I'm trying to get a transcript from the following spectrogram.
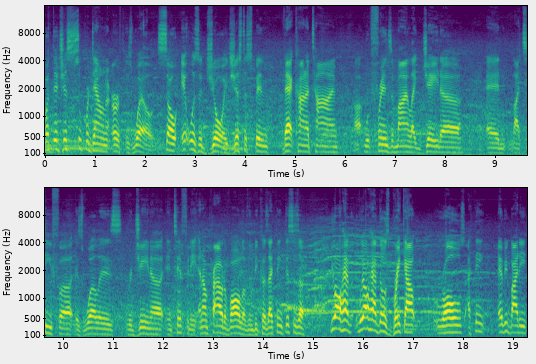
But they're just super down to earth as well. So it was a joy just to spend that kind of time uh, with friends of mine like Jada and Latifah as well as Regina and Tiffany. And I'm proud of all of them because I think this is a, you all have, we all have those breakout roles. I think everybody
